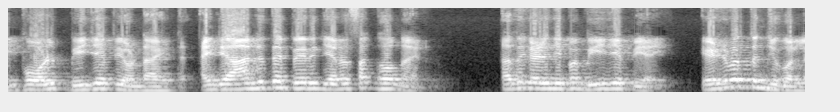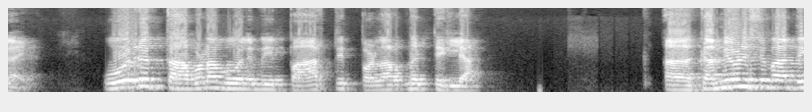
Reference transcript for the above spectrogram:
ഇപ്പോൾ ബി ജെ പി ഉണ്ടായിട്ട്. അതിന്റെ ആദ്യത്തെ പേര് ജനസംഘം എന്നായിരുന്നു. അത് കഴിഞ്ഞ് ഇപ്പൊ ബി ജെ പി ആയി. എഴുപത്തഞ്ച് കൊല്ലമായി ഒരു തവണ പോലും ഈ പാർട്ടി പിളർന്നിട്ടില്ല. കമ്മ്യൂണിസ്റ്റ് പാർട്ടി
